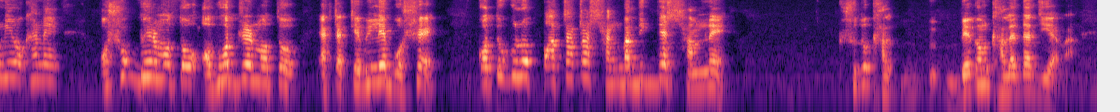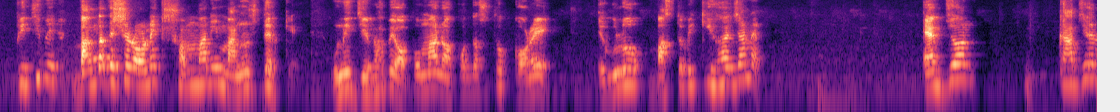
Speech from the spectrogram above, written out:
উনি ওখানে অসভ্যের মতো, অভদ্রের মতো একটা টেবিলে বসে কতগুলো পাঁচাটা সাংবাদিকদের সামনে শুধু বেগম খালেদা জিয়া না, পৃথিবী, বাংলাদেশের অনেক সম্মানী মানুষদেরকে উনি যেভাবে অপমান, অপদস্থ করে, এগুলো বাস্তবে কি হয় জানেন? একজন কাজের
